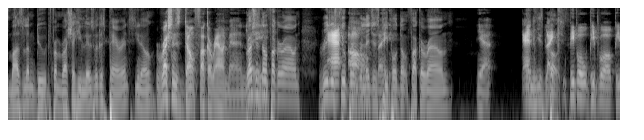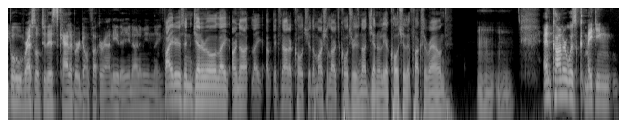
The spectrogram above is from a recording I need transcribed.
Muslim dude from Russia. He lives with his parents, you know. russians don't fuck around man Russians don't fuck around. Really at super all. religious Like- people don't fuck around. yeah and, And he's like both. people people people who wrestle to this caliber don't fuck around either you know what i mean like Fighters in general like are not like uh, it's not a culture. The martial arts culture is not generally a culture that fucks around. hmm hmm And Conor was making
